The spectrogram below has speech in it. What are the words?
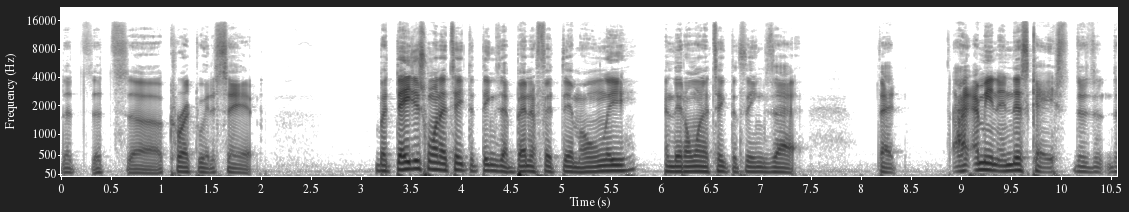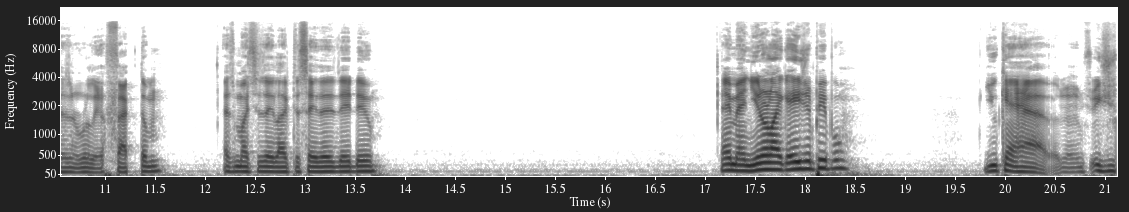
that's that's uh, correct way to say it but they just want to take the things that benefit them only, and they don't want to take the things that that I, I mean, in this case, doesn't doesn't really affect them as much as they like to say that they do. Hey man, you don't like Asian people? You can't have. You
